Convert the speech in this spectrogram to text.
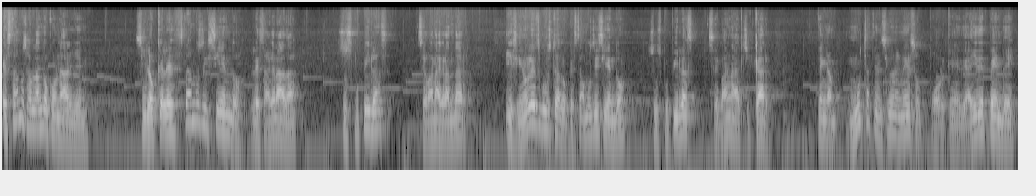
estamos hablando con alguien, si lo que les estamos diciendo les agrada, sus pupilas se van a agrandar. Y si no les gusta lo que estamos diciendo, sus pupilas se van a achicar. Tengan mucha atención en eso, porque de ahí depende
